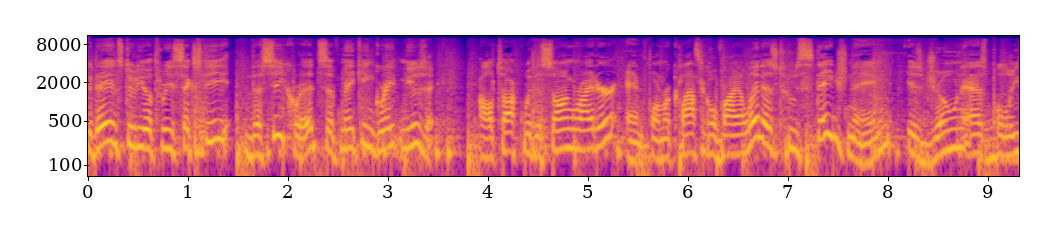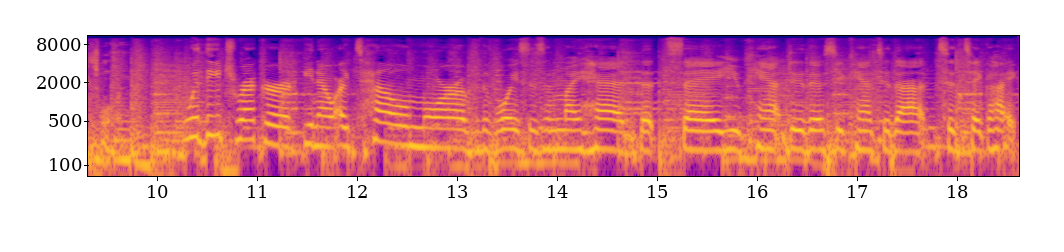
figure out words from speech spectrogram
Today in Studio 360, the secrets of making great music. I'll talk with a songwriter and former classical violinist whose stage name is Joan as Police Woman. With each record, you know, I tell more of the voices in my head that say, you can't do this, you can't do that, to take a hike.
